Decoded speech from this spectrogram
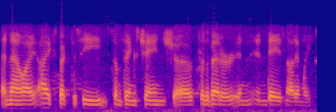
and now I, I expect to see some things change uh, for the better in in days, not in weeks.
